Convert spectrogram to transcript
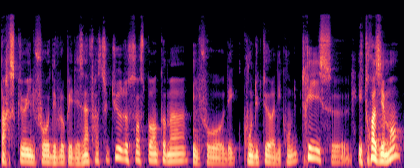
parce qu'il faut développer des infrastructures de transport en commun, il faut des conducteurs et des conductrices. Euh. Et troisièmement,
